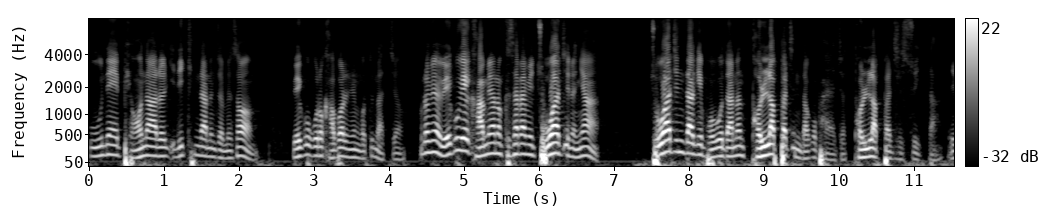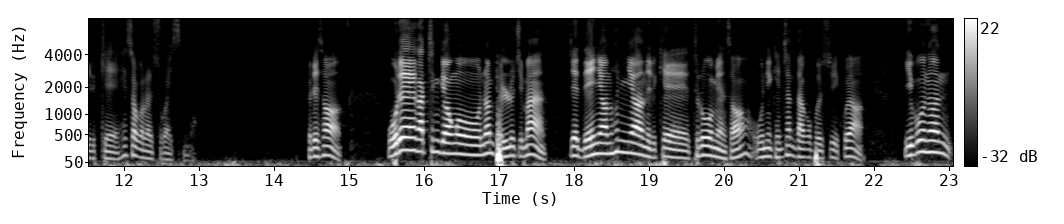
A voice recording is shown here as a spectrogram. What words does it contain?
운의 변화를 일으킨다는 점에서 외국으로 가버리는 것도 낫죠. 그러면 외국에 가면은 그 사람이 좋아지느냐? 좋아진다기보다는 덜 나빠진다고 봐야죠. 덜 나빠질 수 있다. 이렇게 해석을 할 수가 있습니다. 그래서 올해 같은 경우는 별로지만 이제 내년 후년 이렇게 들어오면서 운이 괜찮다고 볼 수 있고요. 이분은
